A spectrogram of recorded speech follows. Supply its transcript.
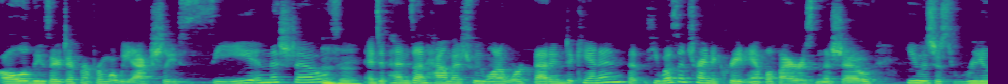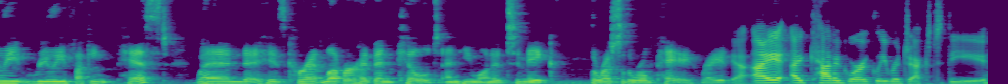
all of these are different from what we actually see in this show. Mm-hmm. It depends on how much we want to work that into canon. But he wasn't trying to create amplifiers in the show. He was just really, really fucking pissed when his current lover had been killed and he wanted to make the rest of the world pay, right? Yeah, I, I categorically reject the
